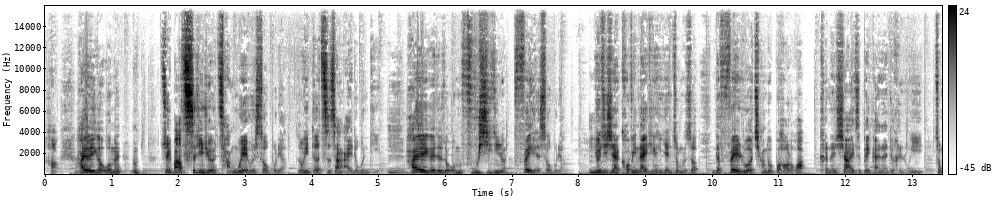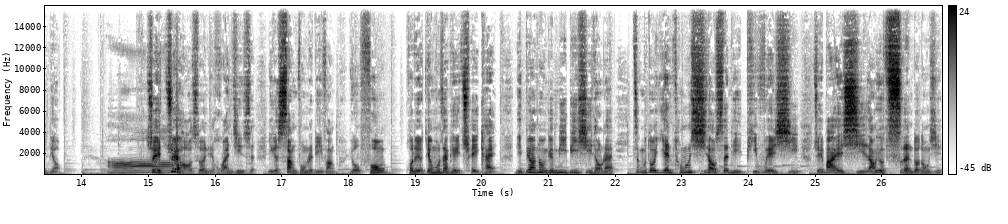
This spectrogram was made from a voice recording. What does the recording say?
好，还有一个我们用嘴巴吃进去，肠胃也会受不了，容易得直肠癌的问题。嗯。还有一个就是我们呼吸进去，肺也受不了。尤其现在 COVID-19 很严重的时候，你的肺如果强度不好的话，可能下一次被感染就很容易中标。哦，所以最好说你的环境是一个上风的地方，有风或者有电风扇可以吹开。你不要弄一个密闭系统呢，这么多烟通通吸到身体，皮肤也吸，嘴巴也吸，然后又吃了很多东西，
